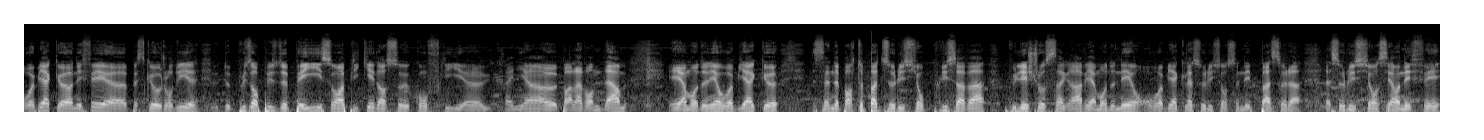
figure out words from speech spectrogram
On voit bien qu'en effet, euh, parce qu'aujourd'hui, de plus en plus de pays sont impliqués dans ce conflit euh, ukrainien euh, par la vente d'armes, et à un moment donné, on voit bien que ça n'apporte pas de solution. Plus ça va, plus les choses s'aggravent, et à un moment donné, on voit bien que la solution, ce n'est pas cela. La solution, c'est en effet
